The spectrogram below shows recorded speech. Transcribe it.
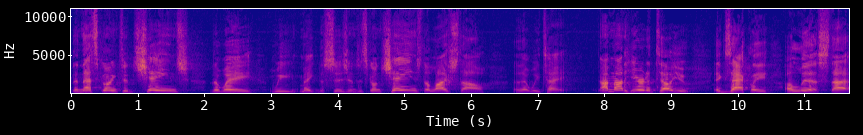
then that's going to change the way we make decisions. It's going to change the lifestyle that we take. I'm not here to tell you exactly a list. I,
